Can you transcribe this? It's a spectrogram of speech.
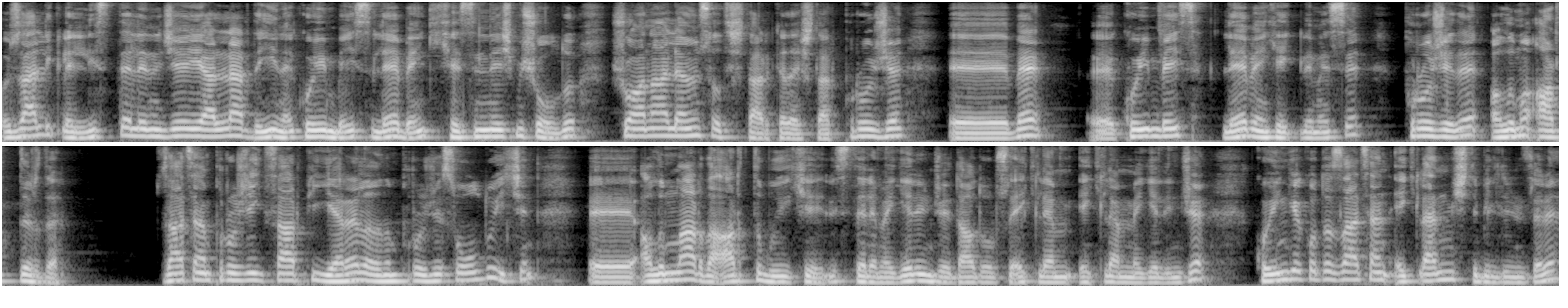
Özellikle listeleneceği yerlerde yine Coinbase, LBank kesinleşmiş oldu. Şu an hala ön satışta arkadaşlar proje e, ve e, Coinbase, LBank eklemesi projede alımı arttırdı. Zaten proje XRP yerel ağının projesi olduğu için e, alımlar da arttı bu iki listeleme gelince daha doğrusu eklem, eklenme gelince. CoinGecko'da zaten eklenmişti bildiğiniz üzere.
